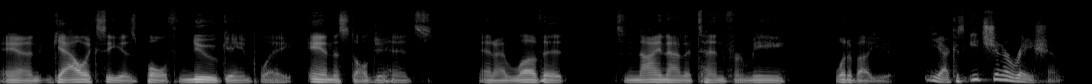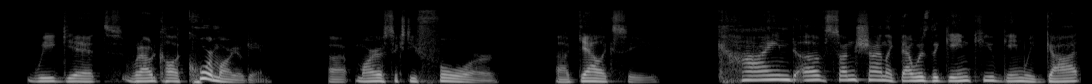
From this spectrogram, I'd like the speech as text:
And Galaxy is both new gameplay and nostalgia hits. And I love it. It's 9 out of 10 for me. What about you? Yeah, because each generation we get what I would call a core Mario game. Uh, Mario 64, uh, Galaxy, kind of Sunshine. Like that was the GameCube game we got.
